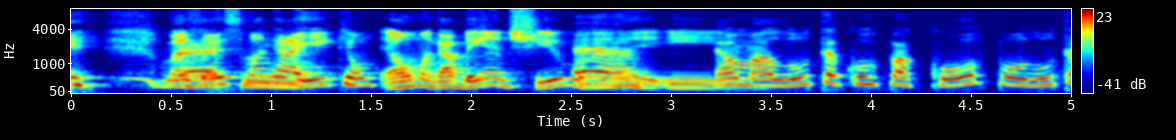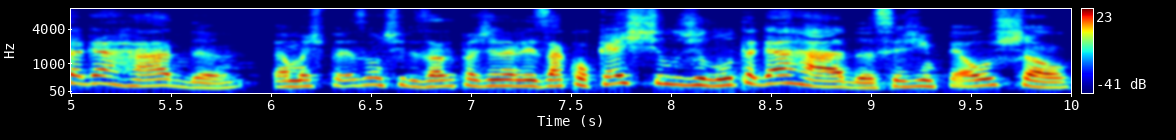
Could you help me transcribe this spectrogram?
Mas é esse Grappling. mangá aí, que é um, é um mangá bem antigo, É, né? E... É uma luta corpo a corpo ou luta agarrada. É uma expressão utilizada para generalizar qualquer estilo de luta agarrada, seja em pé ou chão.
